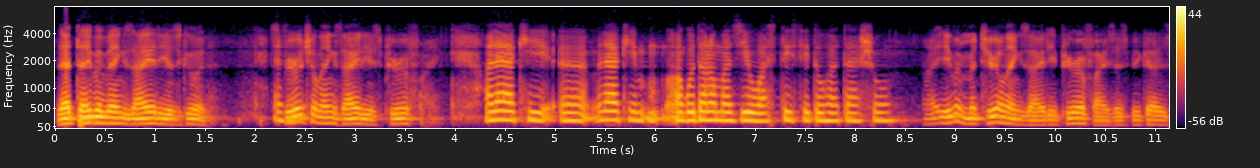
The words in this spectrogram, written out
That type of anxiety is good. Spiritual anxiety is purifying. A lelki, ö, lelki aggodalom az jó, az tisztító hatású. Uh, even material anxiety purifies us because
